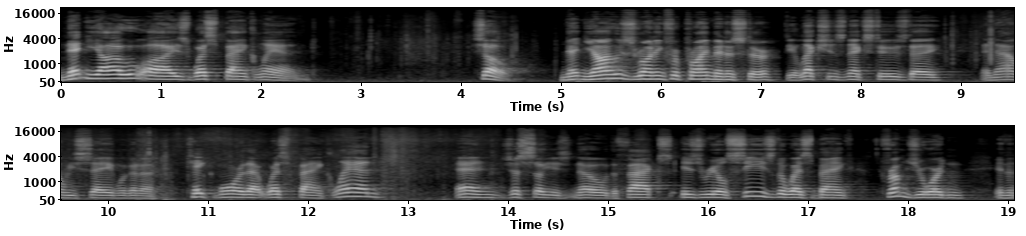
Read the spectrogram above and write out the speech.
Netanyahu eyes West Bank land. So, Netanyahu's running for prime minister. The election's next Tuesday. And now he's saying we're going to take more of that West Bank land. And just so you know the facts, Israel seized the West Bank from Jordan in the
